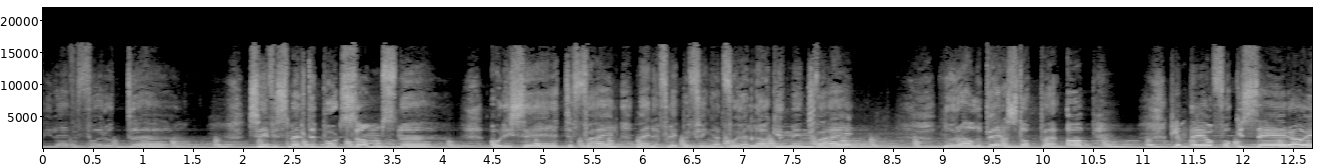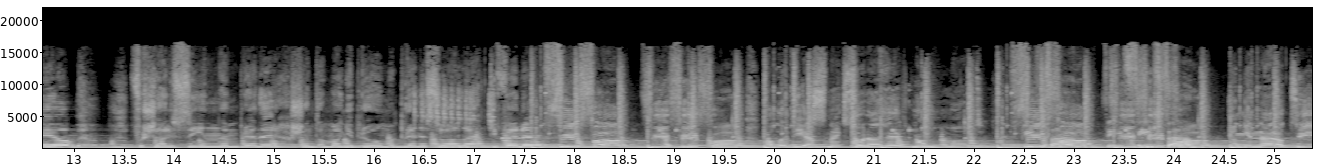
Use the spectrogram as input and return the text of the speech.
Vi lever for å dø Til vi smelter bort som snø Og de ser etter feil. Men jeg flipper fingeren for jeg lager min vei. Når alle ber deg stoppe opp. Glem det å fokusere og jobb. For sjalusien den brenner. Skjønt av mange bro, man brenner så alle er ikke venner. Fy faen, fy fy faen. Alle de er snacks så det er helt normalt. Fy faen, fy fy faen. Ingen er av ty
